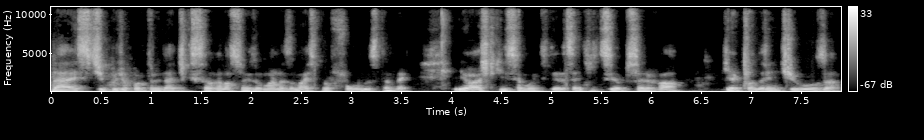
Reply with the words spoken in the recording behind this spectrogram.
dá esse tipo de oportunidade que são relações humanas mais profundas também. E eu acho que isso é muito interessante de se observar, que é quando a gente usa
